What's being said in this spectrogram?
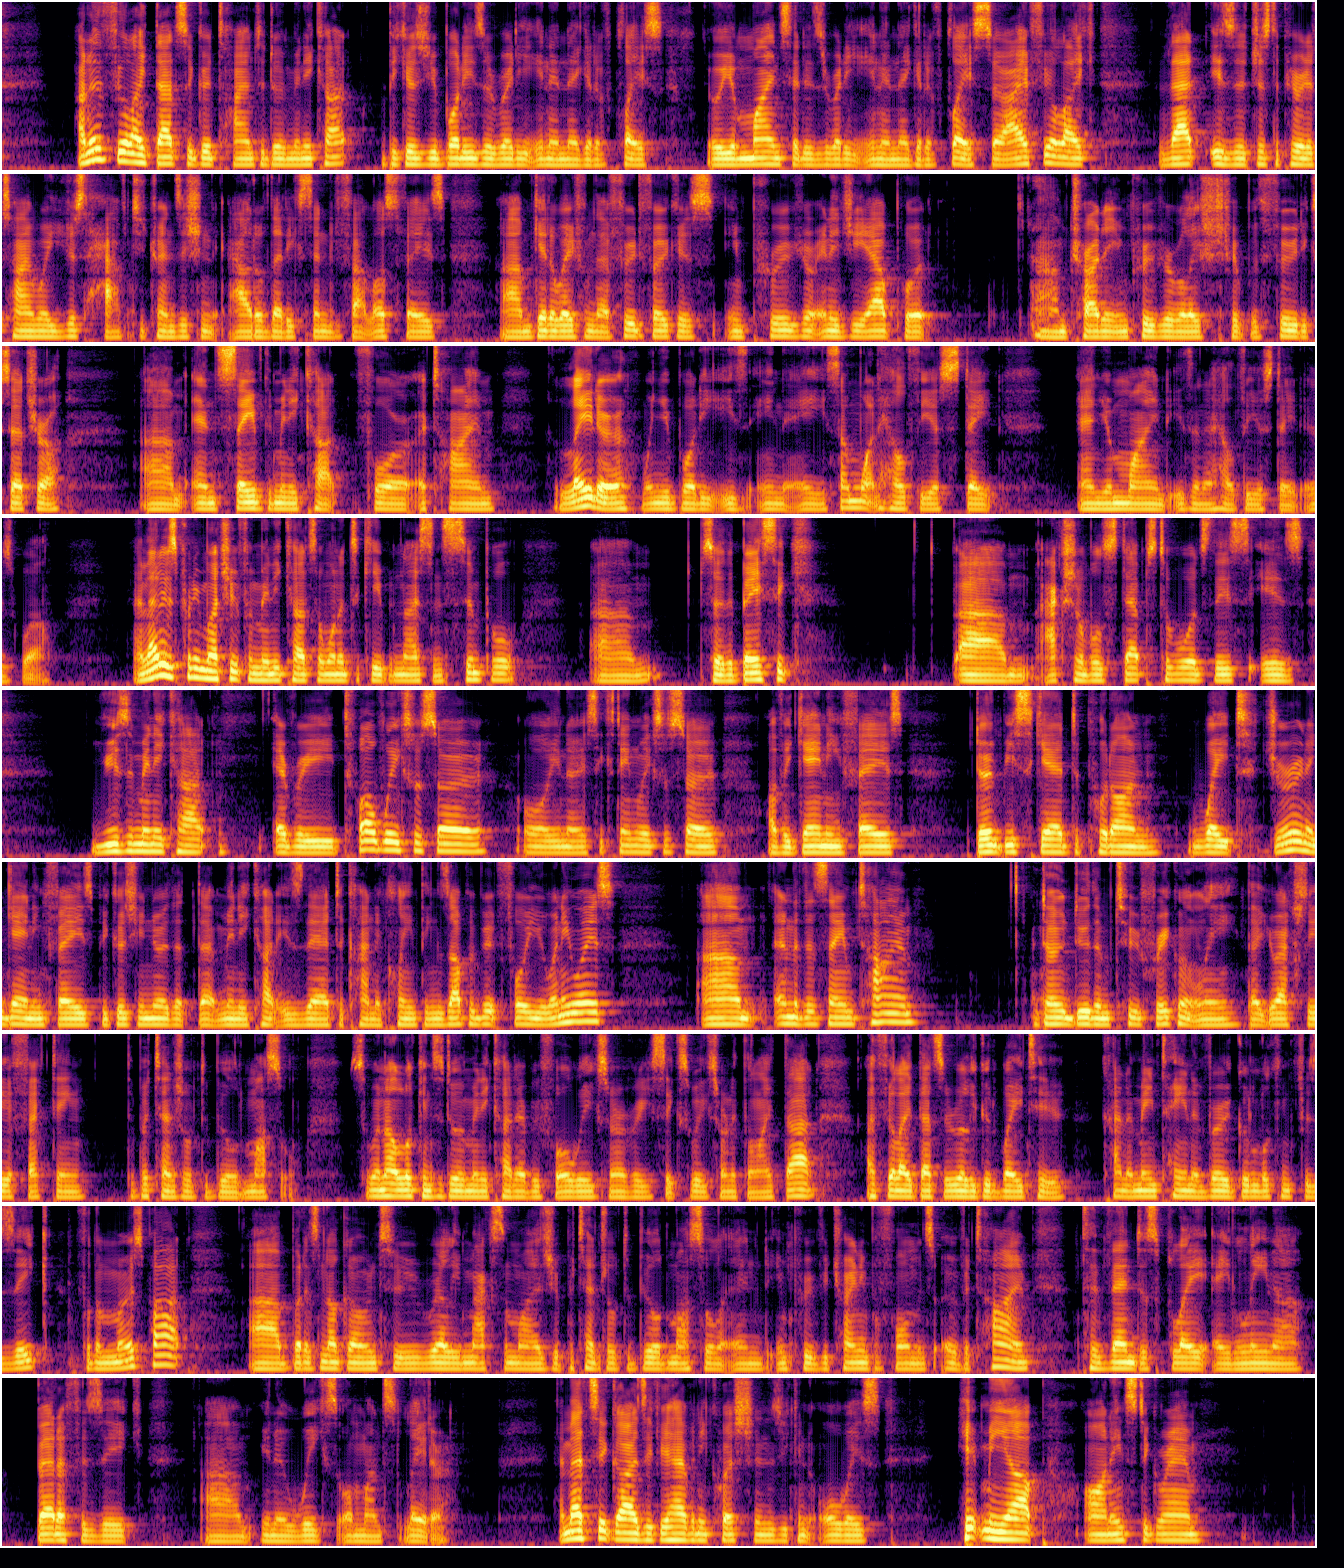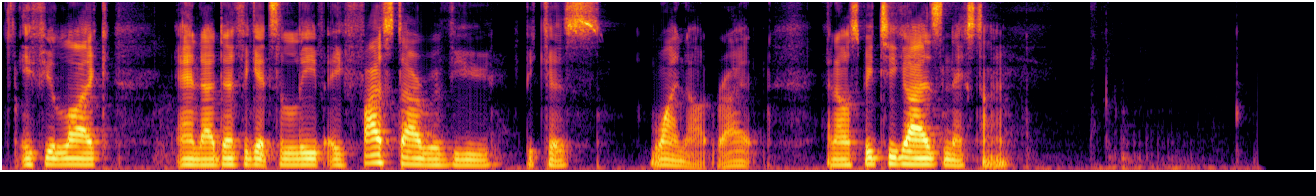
I don't feel like that's a good time to do a mini cut because your body's already in a negative place or your mindset is already in a negative place. So I feel like that is a, just a period of time where you just have to transition out of that extended fat loss phase, um, get away from that food focus, improve your energy output, um, try to improve your relationship with food, etc., um, and save the mini cut for a time later when your body is in a somewhat healthier state and your mind is in a healthier state as well. And that is pretty much it for mini cuts. I wanted to keep it nice and simple. Um, so the basic um, actionable steps towards this is use a mini cut every 12 weeks or so, or you know 16 weeks or so of a gaining phase. Don't be scared to put on weight during a gaining phase because you know that that mini cut is there to kind of clean things up a bit for you, anyways. Um, and at the same time, don't do them too frequently that you're actually affecting the potential to build muscle. So we're not looking to do a mini cut every four weeks or every six weeks or anything like that. I feel like that's a really good way to kind of maintain a very good looking physique for the most part. Uh, but it's not going to really maximize your potential to build muscle and improve your training performance over time to then display a leaner, better physique, um, you know, weeks or months later. And that's it, guys. If you have any questions, you can always hit me up on Instagram if you like. And uh, don't forget to leave a five star review because why not, right? And I'll speak to you guys next time.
